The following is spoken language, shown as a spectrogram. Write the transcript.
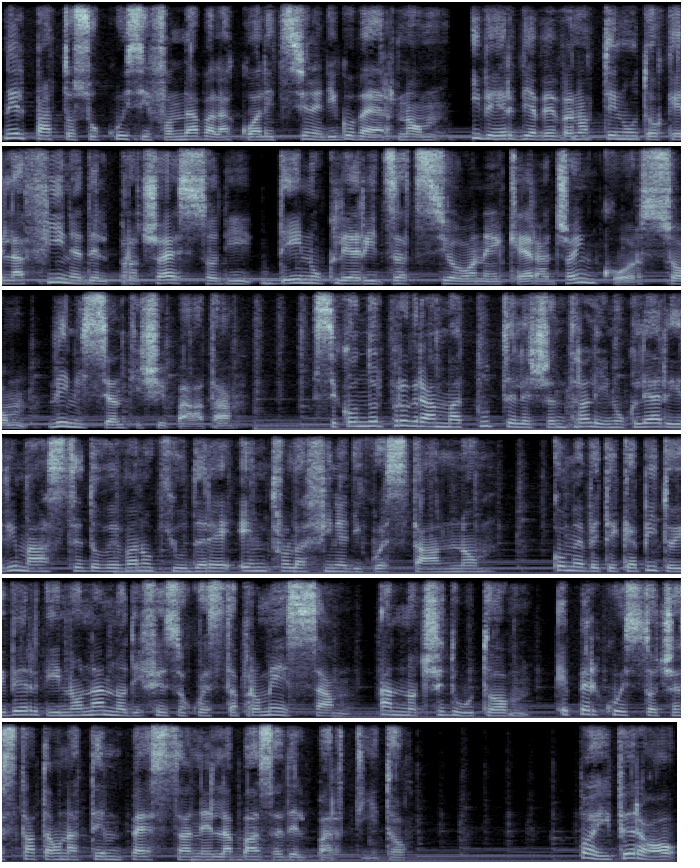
nel patto su cui si fondava la coalizione di governo, i Verdi avevano ottenuto che la fine del processo di denuclearizzazione, che era già in corso, venisse anticipata. Secondo il programma tutte le centrali nucleari rimaste dovevano chiudere entro la fine di quest'anno. Come avete capito i Verdi non hanno difeso questa promessa, hanno ceduto e per questo c'è stata una tempesta nella base del partito. Poi però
